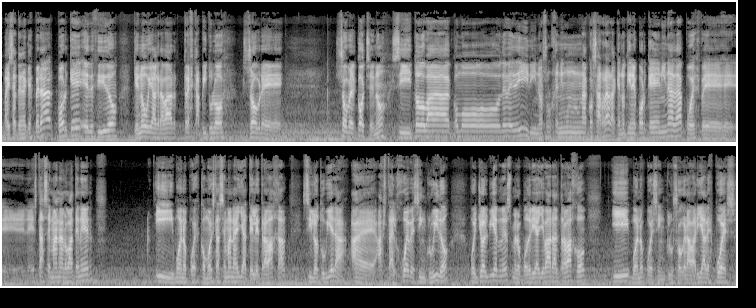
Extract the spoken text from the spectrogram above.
Vais a tener que esperar porque he decidido que no voy a grabar tres capítulos sobre sobre el coche, ¿no? Si todo va como debe de ir y no surge ninguna cosa rara que no tiene por qué ni nada, pues eh, esta semana lo va a tener. Y bueno, pues como esta semana ella teletrabaja, si lo tuviera eh, hasta el jueves incluido, pues yo el viernes me lo podría llevar al trabajo y bueno, pues incluso grabaría después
